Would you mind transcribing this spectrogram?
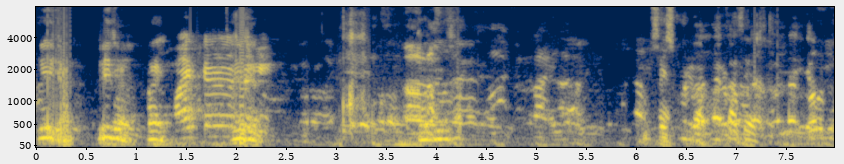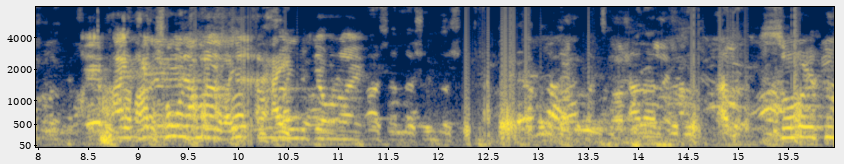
প্লিজ প্লিজ ভাই। ফাইট করে আসছে কি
